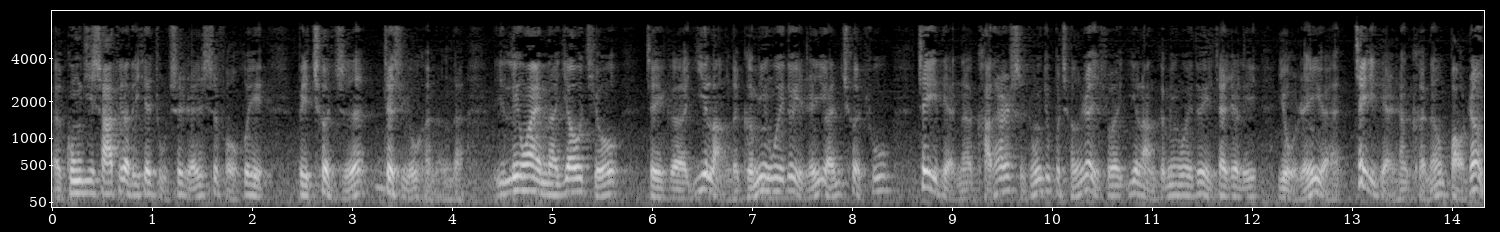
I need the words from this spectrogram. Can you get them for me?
呃攻击沙特的一些主持人是否会被撤职，这是有可能的。另外呢，要求。这个伊朗的革命卫队人员撤出这一点呢，卡塔尔始终就不承认说伊朗革命卫队在这里有人员，这一点上可能保证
